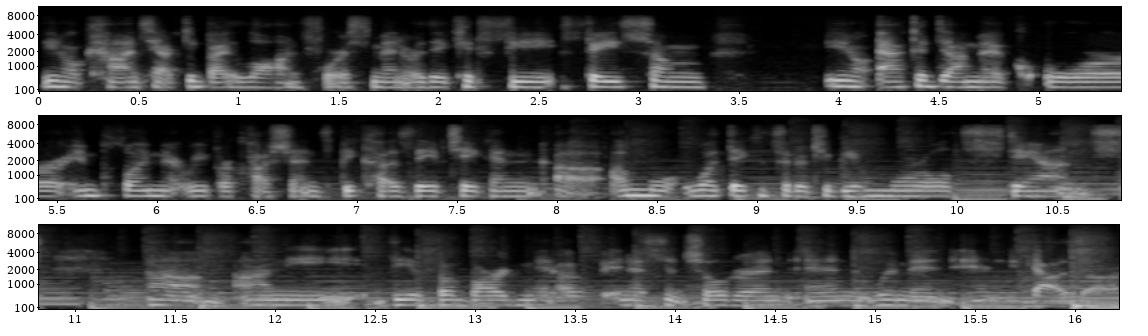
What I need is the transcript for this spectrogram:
you know contacted by law enforcement or they could face some you know academic or employment repercussions because they've taken uh, a more, what they consider to be a moral stance um, on the the bombardment of innocent children and women in Gaza.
